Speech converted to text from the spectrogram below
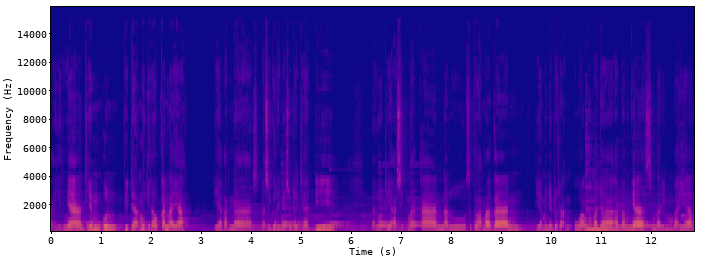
Akhirnya Dian pun tidak menghiraukan lah ya. Dia karena nasi gorengnya sudah jadi, lalu dia asik makan, lalu setelah makan dia menyodorkan uang kepada abangnya sembari membayar.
